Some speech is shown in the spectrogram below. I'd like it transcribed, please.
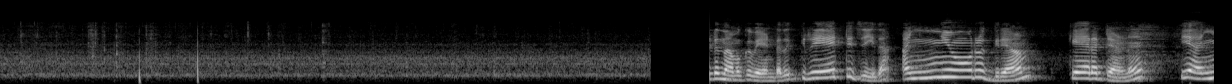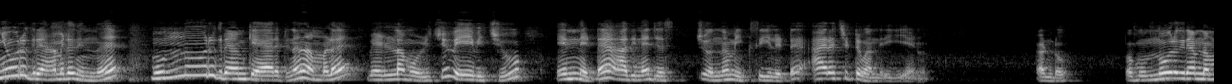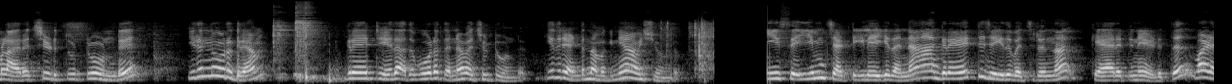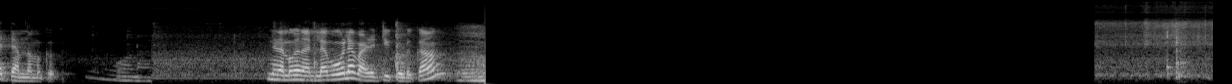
നമുക്ക് വേണ്ടത് ഗ്രേറ്റ് ചെയ്ത അഞ്ഞൂറ് ഗ്രാം ക്യാരറ്റ് ആണ്. ഈ അഞ്ഞൂറ് ഗ്രാമിൽ നിന്ന് മുന്നൂറ് ഗ്രാം ക്യാരറ്റിനെ നമ്മൾ വെള്ളമൊഴിച്ച് വേവിച്ചു. എന്നിട്ട് അതിനെ ജസ്റ്റ് ഒന്ന് മിക്സിയിലിട്ട് അരച്ചിട്ട് വന്നിരിക്കുകയാണ്. കണ്ടോ? അപ്പോൾ മുന്നൂറ് ഗ്രാം നമ്മൾ അരച്ചെടുത്തിട്ടുമുണ്ട് ഇരുന്നൂറ് ഗ്രാം ഗ്രേറ്റ് ചെയ്ത് അതുപോലെ തന്നെ വെച്ചിട്ടുമുണ്ട്. ഇത് രണ്ടും നമുക്കിനി ആവശ്യമുണ്ട്. ഈ സെയിം ചട്ടിയിലേക്ക് തന്നെ ആ ഗ്രേറ്റ് ചെയ്ത് വെച്ചിരുന്ന ക്യാരറ്റിനെ എടുത്ത് വഴറ്റാം നമുക്ക്. ഇനി നമുക്ക് നല്ലപോലെ വഴറ്റി കൊടുക്കാം.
